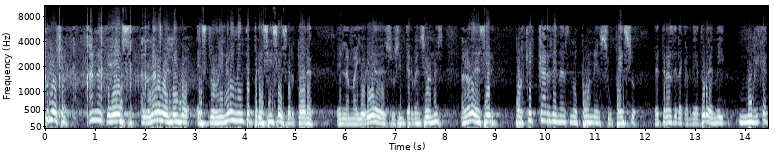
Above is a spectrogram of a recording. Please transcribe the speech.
Curioso, Ana que es a lo largo del libro extraordinariamente precisa y certera en la mayoría de sus intervenciones, a la hora de decir por qué Cárdenas no pone su peso detrás de la candidatura de Mújica,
